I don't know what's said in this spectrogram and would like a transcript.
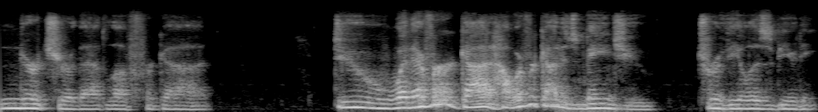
nurture that love for God. Do whatever God, however God has made you to reveal His beauty,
